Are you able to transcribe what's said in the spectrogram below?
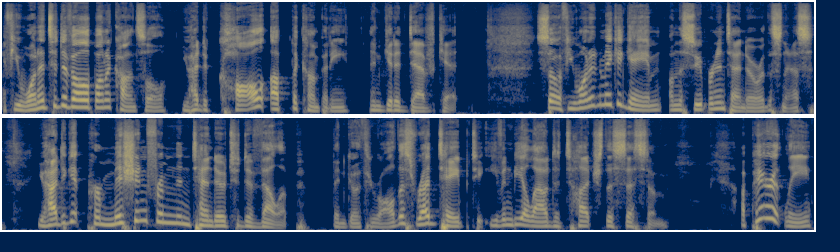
If you wanted to develop on a console, you had to call up the company and get a dev kit. So, if you wanted to make a game on the Super Nintendo or the SNES, you had to get permission from Nintendo to develop, then go through all this red tape to even be allowed to touch the system. Apparently,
